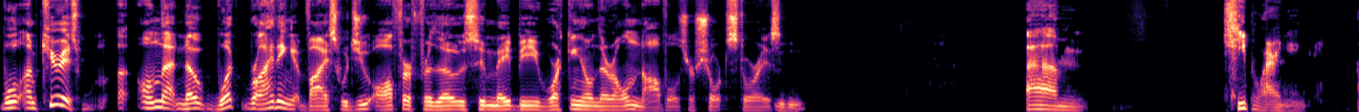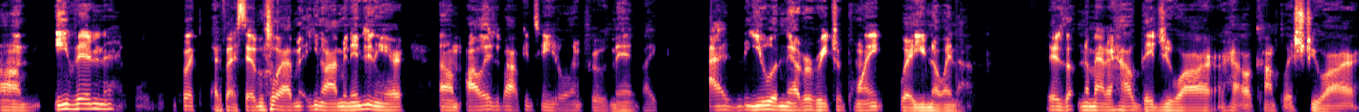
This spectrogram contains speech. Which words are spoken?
Well, I'm curious uh, on that note, what writing advice would you offer for those who may be working on their own novels or short stories? Mm-hmm. Um, keep learning. Um, even, but as I said before, I'm you know I'm an engineer. Um, always about continual improvement. Like I, you will never reach a point where you know enough. There's no matter how good you are or how accomplished you are,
